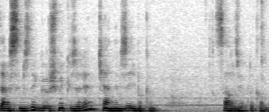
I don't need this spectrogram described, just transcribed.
dersimizde görüşmek üzere. Kendinize iyi bakın. Sağlıcakla kalın.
